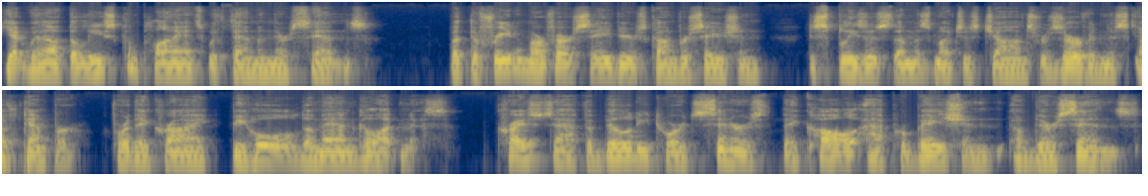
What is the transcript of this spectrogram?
yet without the least compliance with them and their sins. But the freedom of our Saviour's conversation displeases them as much as John's reservedness of temper, for they cry, Behold, a man gluttonous. Christ's affability towards sinners they call approbation of their sins,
